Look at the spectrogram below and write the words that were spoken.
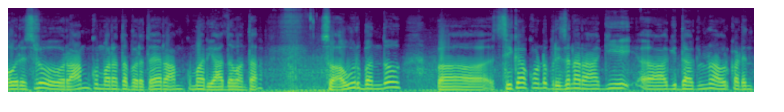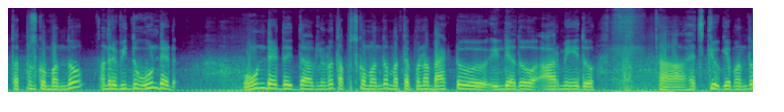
ಅವ್ರ ಹೆಸರು ರಾಮ್ ಕುಮಾರ್ ಅಂತ ಬರುತ್ತೆ. ರಾಮ್ ಕುಮಾರ್ ಯಾದವ್ ಅಂತ. ಸೊ ಅವ್ರು ಬಂದು ಸಿಕ್ಕಾಕೊಂಡು ಪ್ರಿಸನರ್ ಆಗಿ ಆಗಿದ್ದಾಗ್ಲೂ ಅವ್ರ ಕಡೆಯಿಂದ ತಪ್ಪಿಸ್ಕೊಂಬಂದು, ಅಂದರೆ ವಿದ್ ವೂಂಡೆಡ್ ವೂಂಡೆಡ್ ಇದ್ದಾಗ್ಲೂ ತಪ್ಪಿಸ್ಕೊಂಬಂದು ಮತ್ತೆ ಪುನಃ ಬ್ಯಾಕ್ ಟು ಇಂಡಿಯಾದು ಆರ್ಮಿ ಇದು ಹೆಚ್ ಕ್ಯೂಗೆ ಬಂದು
